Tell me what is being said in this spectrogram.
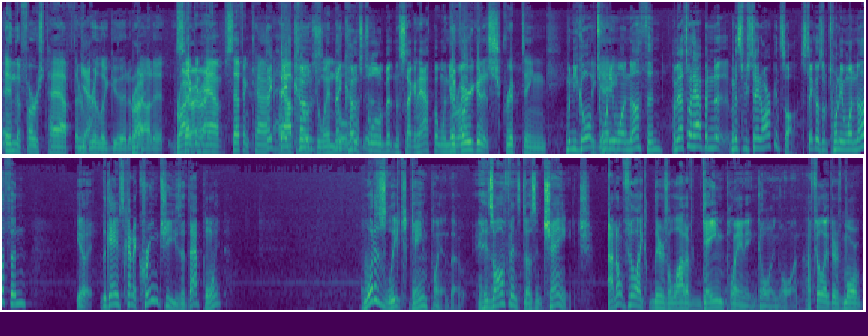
In the first half, they're Yeah. really good Right. about it. Right, second right, right. half, second ca- They, they half, they'll coast, dwindle. they coast a little bit. in the second half, but when They're you're very up, good at scripting. when you go the up game. twenty one nothing, I mean that's what happened to Mississippi State Arkansas. State goes up twenty one nothing. You know the game's kind of cream cheese at that point. What is Leach's game plan though? His offense doesn't change. I don't feel like there's a lot of game planning going on. I feel like there's more.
